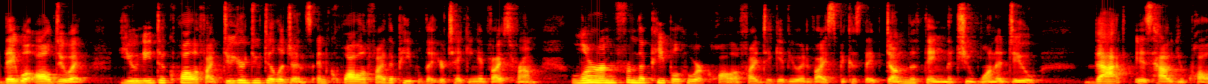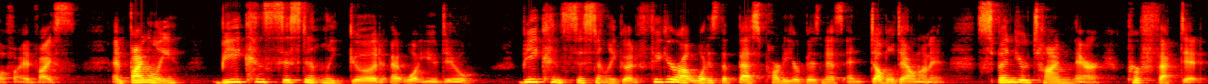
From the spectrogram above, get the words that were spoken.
They will all do it. You need to qualify, do your due diligence, and qualify the people that you're taking advice from. Learn from the people who are qualified to give you advice because they've done the thing that you want to do. That is how you qualify advice. And finally, be consistently good at what you do. Be consistently good. Figure out what is the best part of your business and double down on it. Spend your time there. Perfect it.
